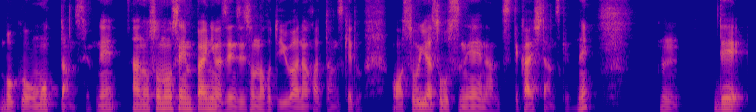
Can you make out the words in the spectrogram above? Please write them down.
僕思ったんですよね。あの、その先輩には全然そんなこと言わなかったんですけど、あ、そういやそうっすね、なんつって返したんですけどね。うん。で、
